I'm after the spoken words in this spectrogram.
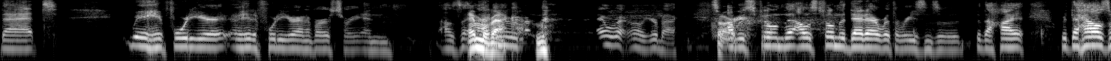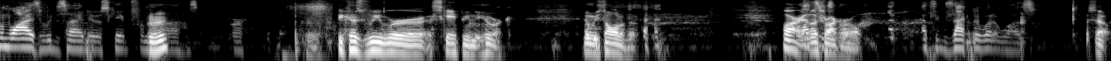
that we hit 40 year, hit a 40 year anniversary, and I was like, And we're back. And we're. Oh, you're back. Sorry, I was filling the I was filming the dead air with the reasons of with the high with the hows and whys we decided to escape from. Mhm. Uh, because we were escaping New York and we thought of it. All right, That's let's rock and roll. that's exactly what it was. So,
